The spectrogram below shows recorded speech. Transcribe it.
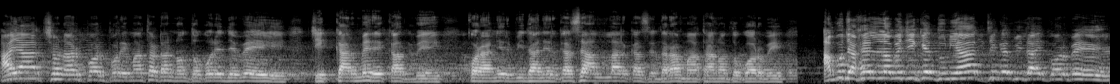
আয়াত শোনার পর পরে মাথাটা নত করে দেবে, চিৎকার মেরে কাঁদবে। কোরআনের বিধানের কাছে, আল্লাহর কাছে তারা মাথা নত করবে। আবু জাহেল নবীজিকে দুনিয়ার থেকে বিদায় করবে।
